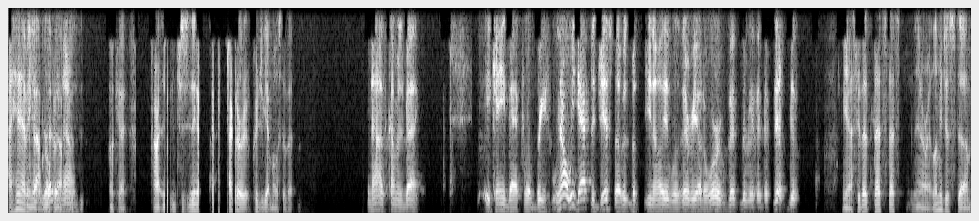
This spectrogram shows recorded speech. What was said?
I hate having it broken up. now. Okay. All right. Just, you think I it, or could you get most of it? Now it's coming back. It came back for a brief. No, we got the gist of it, but you know, it was every other word. Yeah. See, that that's that's all right. Let me just um,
